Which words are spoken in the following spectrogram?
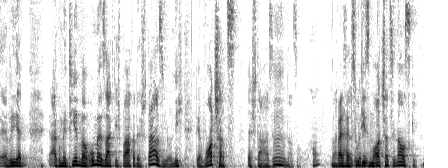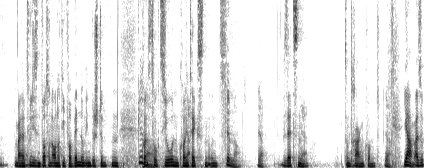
er will ja argumentieren, warum er sagt die Sprache der Stasi und nicht der Wortschatz der Stasi oder so. Ne? Weil es halt zu über den diesen- Wortschatz hinausgeht. Weil halt zu diesen Wörtern auch noch die Verwendung in bestimmten Genau. Konstruktionen, Kontexten und Genau. Ja. Sätzen Ja. Zum Tragen kommt. Ja. Ja, also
